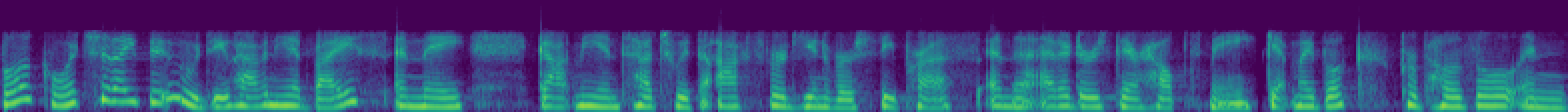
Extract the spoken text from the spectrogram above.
book. What should I do? Do you have any advice? And they got me in touch with Oxford University Press and the editors there helped me get my book proposal in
